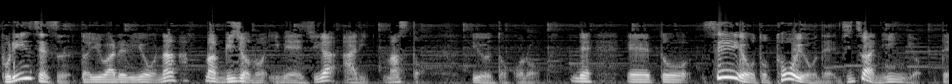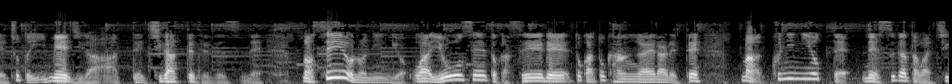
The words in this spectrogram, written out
プリンセスと言われるような、まあ、美女のイメージがありますと。いうところ。で、えっ、と、西洋と東洋で実は人魚ってちょっとイメージがあって違っててですね、まあ西洋の人魚は妖精とか精霊とかと考えられて、まあ国によってね、姿は違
